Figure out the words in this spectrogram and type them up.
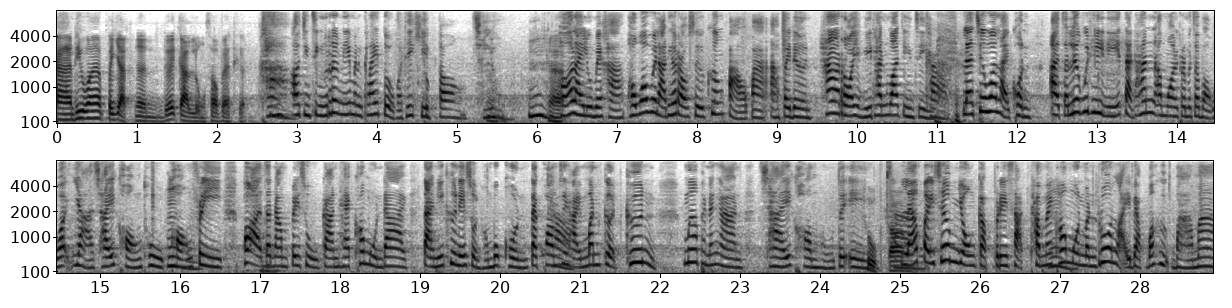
การที่ว่าประหยัดเงินด้วยการลงซอฟต์แวร์เถื่อน ค่ะ เอาจริง ๆ เรื่องนี้มันใกล้ตัวกว่าที่คิดถูกต้องฉลงอืมครับ เพราะอะไรรู้ไหมคะ เพราะว่าเวลาที่เราซื้อเครื่องเป่ามาอะไปเดิน 500 อย่างที่ท่านว่าจริง ค่ะๆ และเชื่อว่าหลายคนอาจจะเลือกวิธีนี้ แต่ท่านอมรกำลังจะบอกว่าอย่าใช้ของถูกอืมของฟรี เพราะอาจจะนำไปสู่การแฮ็กข้อมูลได้ แต่อันนี้คือในส่วนของบุคคล แต่ความค่ะ เสียหายมันเกิดขึ้น เมื่อพนักงานใช้คอมของตัวเอง ถูกต้อง แล้วไปเชื่อมโยงกับบริษัททำให้ข้อมูลมันรั่วไหลแบบมหึบามาก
